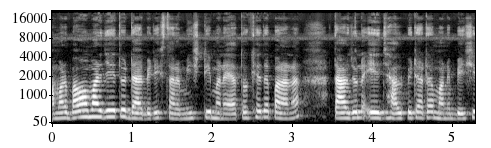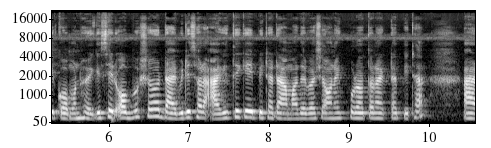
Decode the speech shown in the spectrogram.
আমার বাবা মার যেহেতু ডায়াবেটিস তারা মিষ্টি মানে এত খেতে পারে না, তার জন্য এই ঝাল পিঠাটা মানে বেশি কমন হয়ে গেছে। অবশ্য ডায়াবেটিস হওয়ার আগে থেকে এই পিঠাটা আমাদের বাসায় অনেক পুরাতন একটা পিঠা। আর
